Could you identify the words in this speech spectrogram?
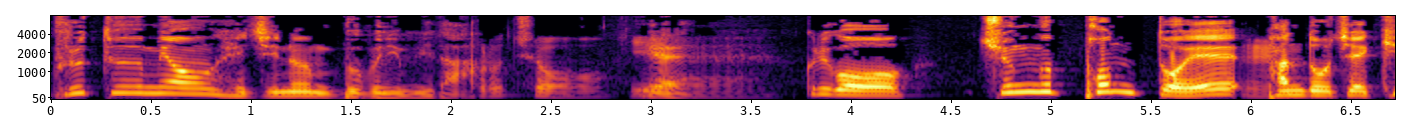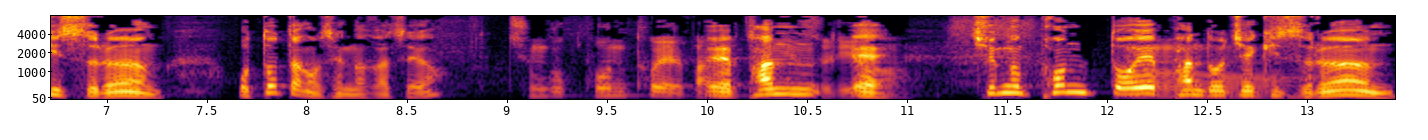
불투명해지는 부분입니다. 그렇죠. 예. 예. 그리고 중국 본토의 음. 반도체 기술은 어떻다고 생각하세요? 중국 본토의 예, 반도체 반- 기술이요. 예. 중국 본토의 어. 반도체 기술은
